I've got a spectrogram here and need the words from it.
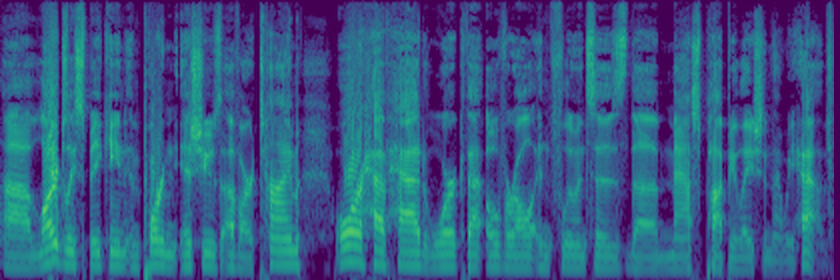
uh, largely speaking, important issues of our time or have had work that overall influences the mass population that we have.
